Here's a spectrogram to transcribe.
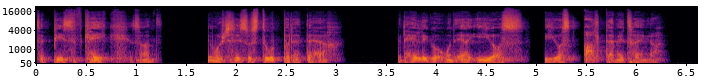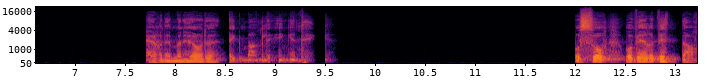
It's a piece of cake. Sant? Vi må ikke se så stort på dette her. Den hellige ånd er i oss. Vi gir oss alt det vi trenger. Herre, man hører det, jeg mangler ingenting. Og så å være vitner.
